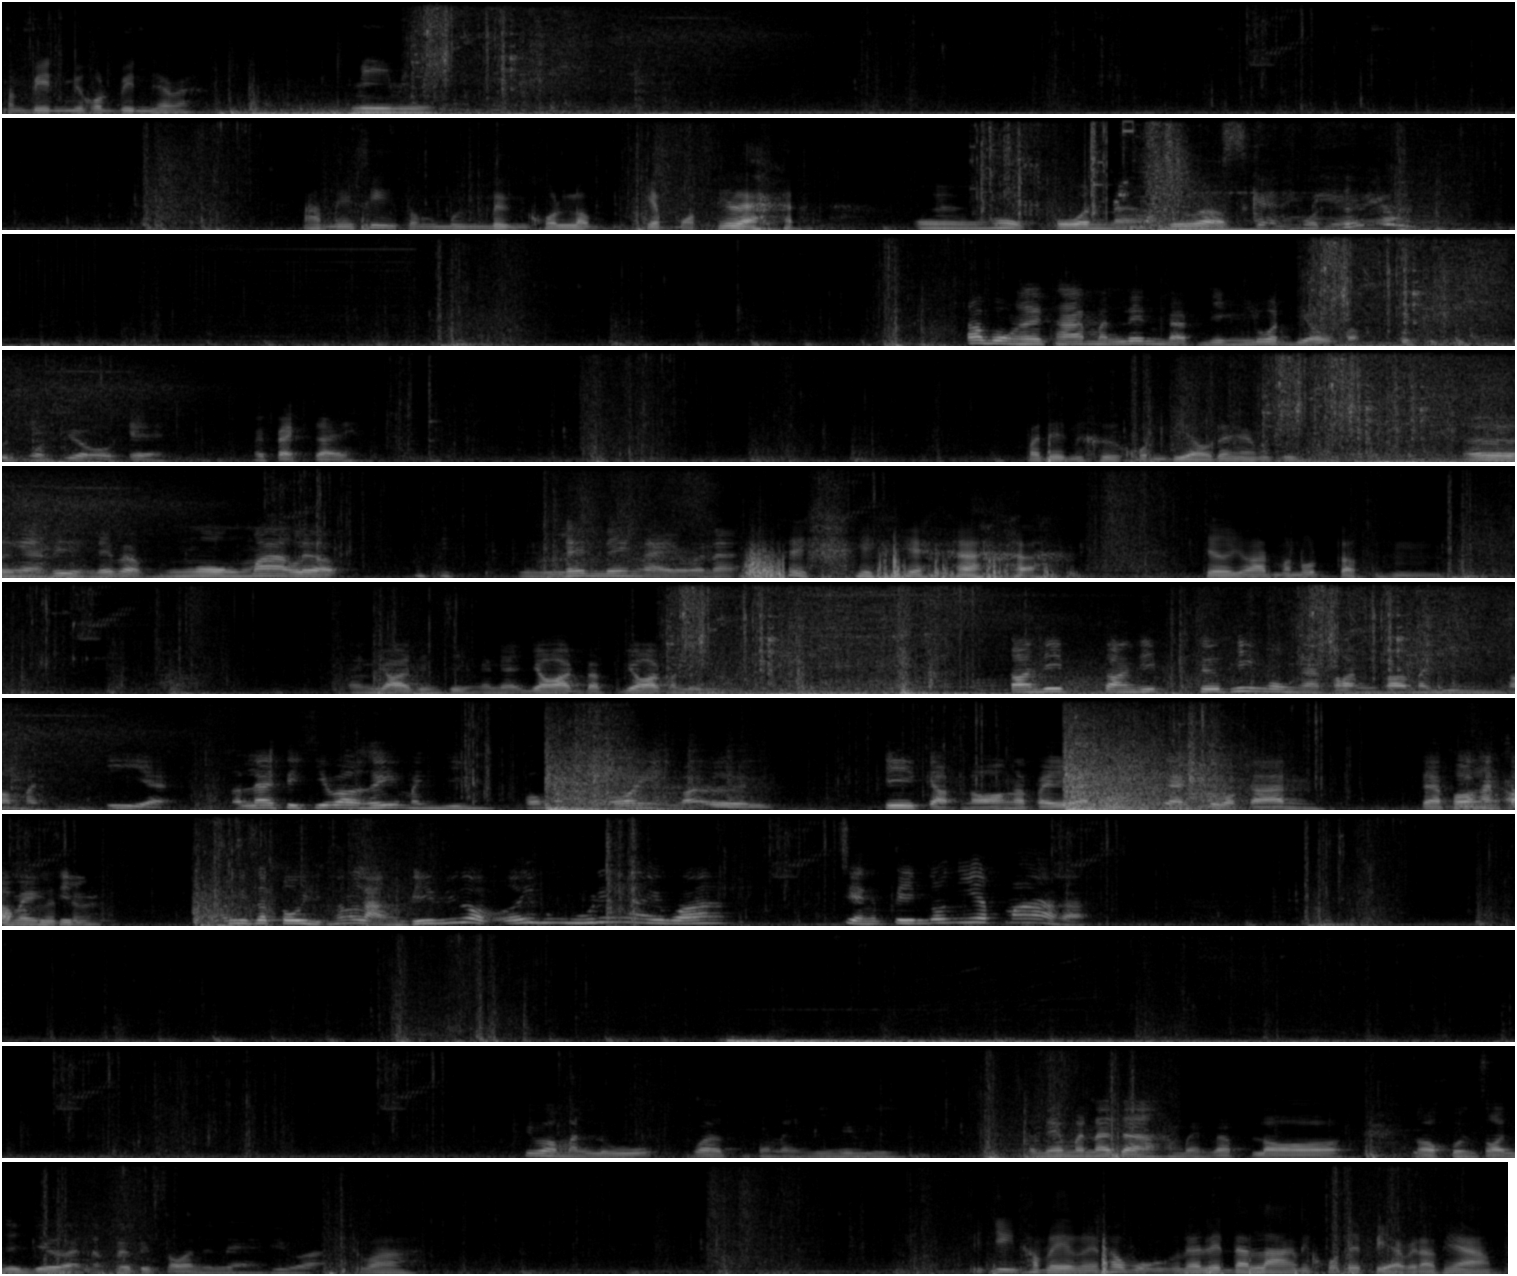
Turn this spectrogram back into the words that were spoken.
มันบินมีคนบินใช่ไหมมีมี Amazing ตรงมึงหนึ่งคนแล้วเก็บหมดนี่แหละ เออหกคนนะคือแบบ Scanning the area. ถ้าวงท้ายๆมันเล่นแบบยิงรวดเดียวแบบปุ๊บปุ๊บปุ๊บหมดที่โอเค ไม่แปลกใจ ประเด็นคือคนเดียวด้วยไงเมื่อกี้เออไงพี่ถึงได้แบบงงมากเลยแบบ มึงเล่นได้ไงวะนะเฮ้ยเจอยอดมนุษย์แบบอื้อหือแม่งยอดจริงๆ อันเนี้ยยอดแบบยอดมันลุ้น ตอนที่ตอนที่คือพี่งงนะตอนตอนมันยิงตอนมันยิงพี่อะตอนแรกพี่คิดว่าเฮ้ยมันยิงเพราะมันเพราะว่าเห็นว่าเออพี่กับน้องอะไปแบบแยกตัวกัน แต่พอหันกลับมาอีกทีมันมีศัตรูอยู่ข้างหลังพี่พี่แบบเอ้ยมึงรู้ได้ไงวะเสียงตีนก็เงียบมากอะพี่ว่ามันรู้ว่าตรงไหนมีไม่มีต อนนี้มันน่าจะเหมือนแบบรอรอคนซ้อนเยอะๆแล้วค่อยไปซ้อนแน่ๆพี่ว่าว่า จริงๆทำเลเลยถ้าวงเนี่ยเล่นด้านล่างนี่โคตรได้เปรียบไปนะพี่อาร์ม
